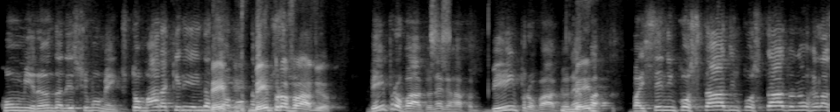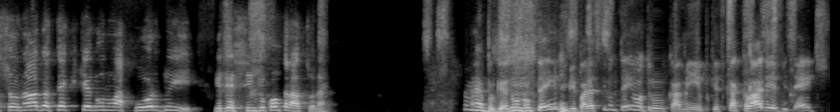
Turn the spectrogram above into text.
com o Miranda neste momento. Tomara que ele ainda bem, tenha Bem provável. Bem provável, né, Garrafa? Bem provável, né? Bem... Vai sendo encostado, encostado, não relacionado, até que chegam no acordo e, e rescinde o contrato, né? É, porque não, não tem, me parece que não tem outro caminho, porque fica claro e evidente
